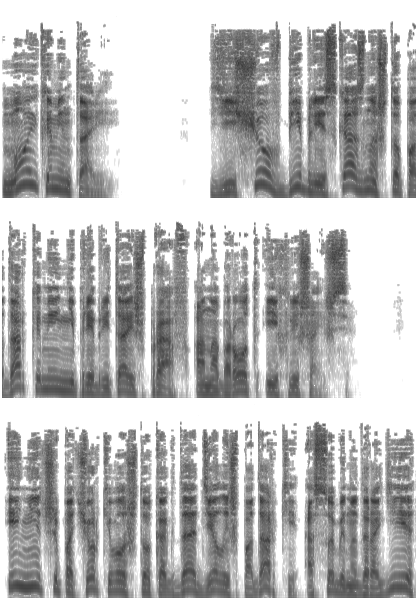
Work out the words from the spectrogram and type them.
Мой комментарий. Еще в Библии сказано, что подарками не приобретаешь прав, а наоборот их лишаешься. И Ницше подчеркивал, что когда делаешь подарки, особенно дорогие,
